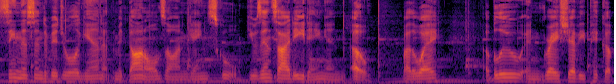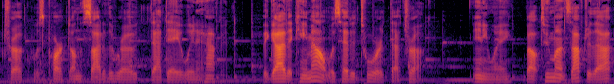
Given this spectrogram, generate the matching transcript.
seen this individual again at the McDonald's on Gaines School. He was inside eating, and oh, by the way, a blue and gray Chevy pickup truck was parked on the side of the road that day when it happened. The guy that came out was headed toward that truck. Anyway, about two months after that,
